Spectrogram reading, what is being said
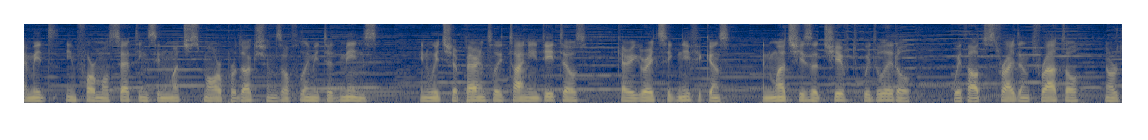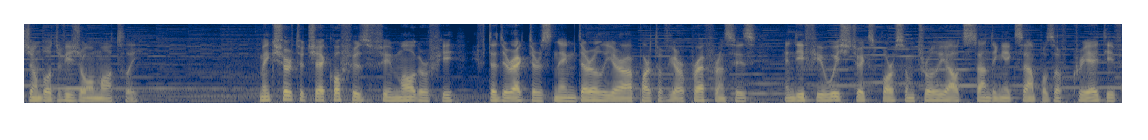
amid informal settings in much smaller productions of limited means, in which apparently tiny details carry great significance and much is achieved with little, without strident rattle nor jumbled visual motley. Make sure to check Ophuls' filmography if the directors named earlier are part of your preferences, and if you wish to explore some truly outstanding examples of creative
